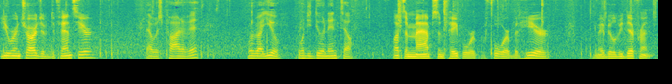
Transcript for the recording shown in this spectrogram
You were in charge of defense here? That was part of it. What about you? What do you do in Intel? Lots of maps and paperwork before, but here, maybe it'll be different.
